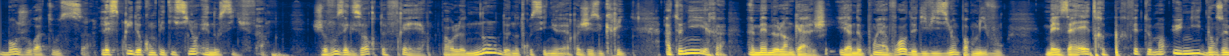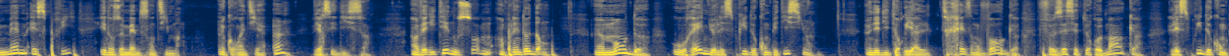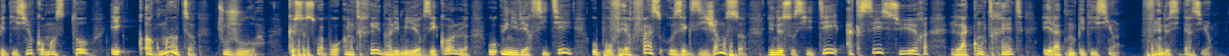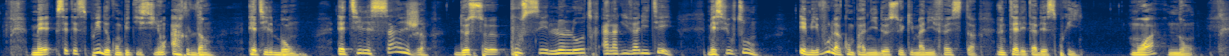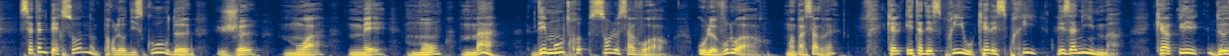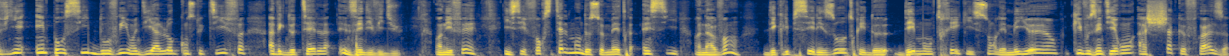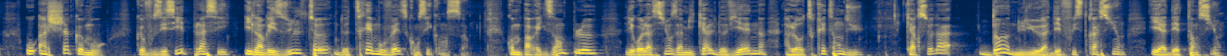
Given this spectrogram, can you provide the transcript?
Bonjour à tous. L'esprit de compétition est nocif. Je vous exhorte, frères, par le nom de notre Seigneur Jésus-Christ, à tenir un même langage et à ne point avoir de division parmi vous, mais à être parfaitement unis dans un même esprit et dans un même sentiment. 1 Corinthiens 1, verset 10. En vérité, nous sommes en plein dedans, un monde où règne l'esprit de compétition un éditorial très en vogue faisait cette remarque, l'esprit de compétition commence tôt et augmente toujours, que ce soit pour entrer dans les meilleures écoles ou universités ou pour faire face aux exigences d'une société axée sur la contrainte et la compétition. Fin de citation. Mais cet esprit de compétition ardent est-il bon? Est-il sage de se pousser l'un l'autre à la rivalité? Mais surtout, Aimez-vous la compagnie de ceux qui manifestent un tel état d'esprit? Moi, non. Certaines personnes, par leur discours de je, moi, mais, mon, ma, démontrent sans le savoir ou le vouloir, moi pas ça, hein, quel état d'esprit ou quel esprit les anime car il devient impossible d'ouvrir un dialogue constructif avec de tels individus. En effet, il s'efforce tellement de se mettre ainsi en avant, d'éclipser les autres et de démontrer qu'ils sont les meilleurs, qui vous interrompt à chaque phrase ou à chaque mot que vous essayez de placer. Il en résulte de très mauvaises conséquences. Comme par exemple, les relations amicales deviennent alors très tendues, car cela donne lieu à des frustrations et à des tensions.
